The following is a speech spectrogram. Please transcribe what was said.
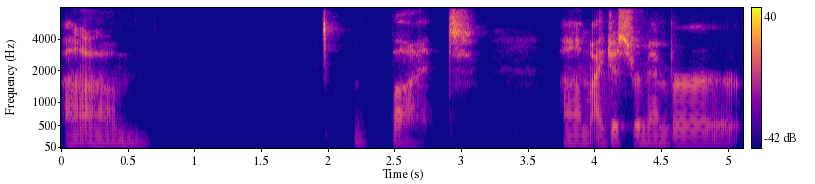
Um, but um, I just remember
